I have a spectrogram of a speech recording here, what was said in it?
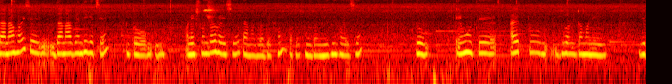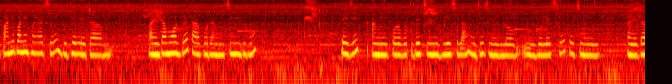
দানা হয়, সেই দানা বেঁধে গেছে। তো অনেক সুন্দর হয়েছে দানাগুলো দেখুন, কত সুন্দর মিহি হয়েছে। তো এই মুহূর্তে আরেকটু ঝোলটা মানে যে পানি পানি হয়ে আছে দুধের এটা পানিটা মরবে, তারপরে আমি চিনি দিব। তো এই যে আমি পরবর্তীতে চিনি দিয়েছিলাম, এই যে চিনিগুলো গলেছে, তো চিনি পানিটা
